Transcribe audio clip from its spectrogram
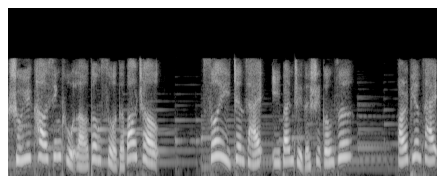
属于靠辛苦劳动所得报酬，所以正财一般指的是工资，而偏财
